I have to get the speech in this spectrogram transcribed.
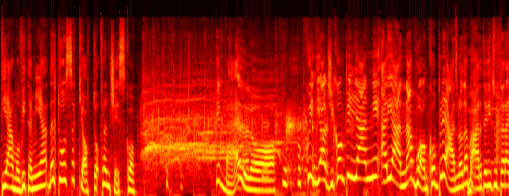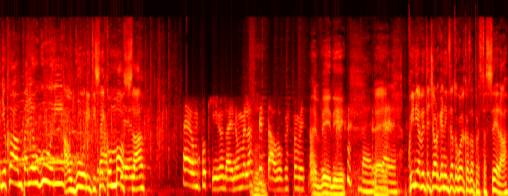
Ti amo, vita mia, dal tuo sacchiotto Francesco. Che bello! Quindi oggi compi gli anni, Arianna, buon compleanno da parte di tutta Radio Company, auguri! Auguri, ti sei commossa? Eh, un pochino, dai, non me l'aspettavo questo messaggio. Eh, vedi. Bene, bene. Quindi avete già organizzato qualcosa per stasera?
